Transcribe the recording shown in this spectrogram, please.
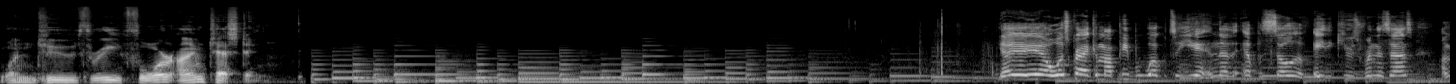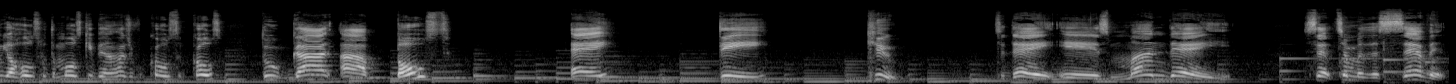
One, two, three, four. I'm testing. Yeah, yeah, yeah. What's cracking, my people? Welcome to yet another episode of ADQ's Renaissance. I'm your host with the most, keeping it 100 from coast to coast. Through God, I boast. A, D, Q. Today is Monday, September the 7th,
